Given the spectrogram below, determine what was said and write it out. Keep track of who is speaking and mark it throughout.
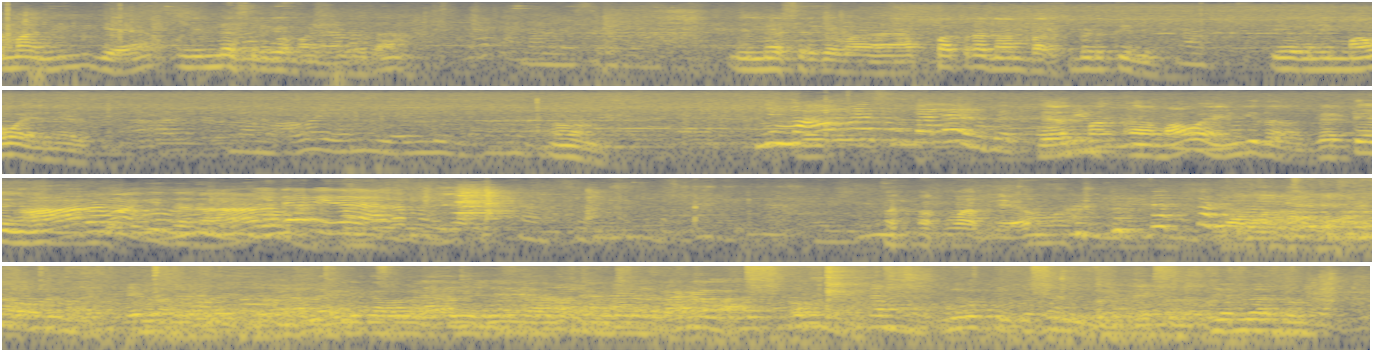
Speaker 1: ಅಮ್ಮ ನಿಮಗೆ ನಿಮ್ಮ ಹೆಸರಿಗೆ ಮಾಡಿರೋದಾ ನಿಮ್ಮ ಹೆಸರಿಗೆ ಮಾ- ಅಪ್ಪ ಹತ್ರ ನಾನು ಬರ್ಸ್ಬಿಡ್ತೀನಿ ಇವಾಗ ನಿಮ್ಮ ಮಾವ ಏನು ಹೇಳ್ತೀನಿ?
Speaker 2: ನಮ್ಮ ಮಾವ ಏನು ಹೇಳಲಿಲ್ಲ
Speaker 1: ಹಾಂ. ಮಾವ ಹೆಂಗಿದ್ದಾನೆ ಗಟ್ಟಿಯಾಗಿ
